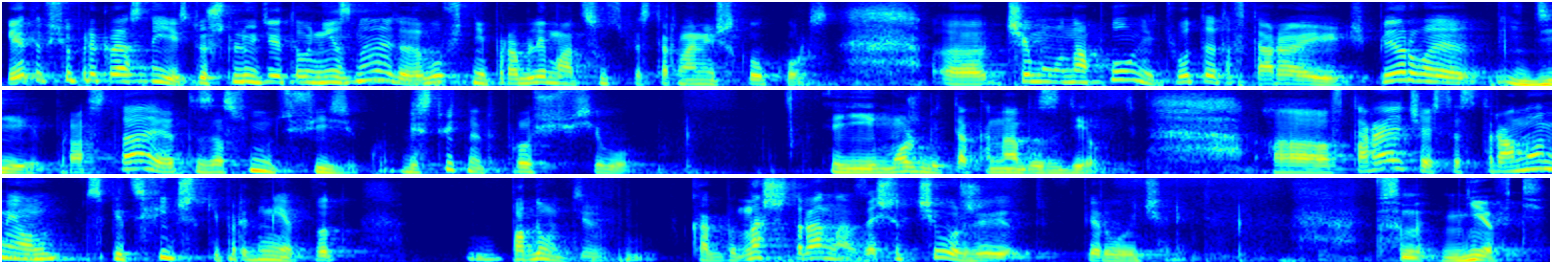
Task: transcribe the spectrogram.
И это все прекрасно есть. То, что люди этого не знают, это вовсе не проблема отсутствия астрономического курса. Э, чем его наполнить? Вот это вторая вещь. Первая идея простая – это засунуть физику. Действительно, это проще всего. И, может быть, так и надо сделать. Э, вторая часть астрономии, он специфический предмет. Вот подумайте, как бы наша страна за счет чего живет в первую очередь? В смысле, нефть.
